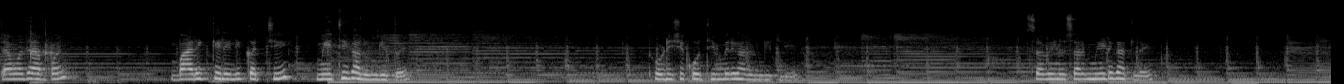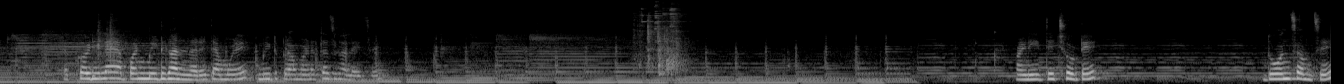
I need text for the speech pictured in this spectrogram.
त्यामध्ये आपण बारीक केलेली कच्ची मेथी घालून घेतोय. थोडीशी कोथिंबीर घालून घेतली. चवीनुसार मीठ घातलंय. त्या कढीलाही आपण मीठ घालणार आहे त्यामुळे मीठ प्रमाणातच घालायचंय. आणि ते छोटे दोन चमचे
